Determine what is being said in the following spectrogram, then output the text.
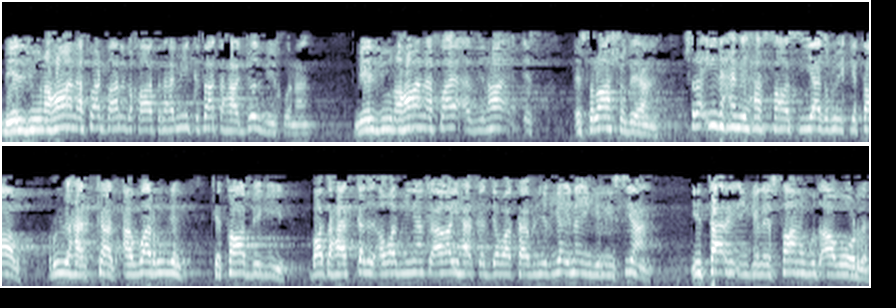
میلیونها نفر دارن به خاطر همین کتاب تهجد می‌خونن. میلیونها نفر از اینها اصلاح شده هستند چرا این همه حساسیت روی کتاب روی حرکت؟ اول روی کتاب بگی. بعد حرکت اول میگن که آقای حرکت جواب تبلیغی اینا انگلیسی هن. این طرح انگلستان بود آورد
